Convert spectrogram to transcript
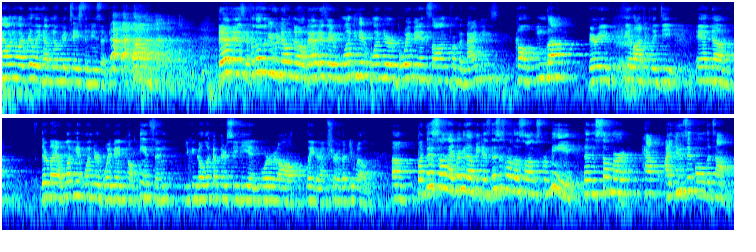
now know I really have no good taste in music. Um, that is, for those of you who don't know, that is a one hit wonder boy band song from the 90s called MMMBop, very theologically deep. And um, they're by a one hit wonder boy band called Hanson. You can go look up their CD and order it all later, I'm sure that you will. Um, but this song, I bring it up because this is one of those songs for me that in the summer, I use it all the time.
